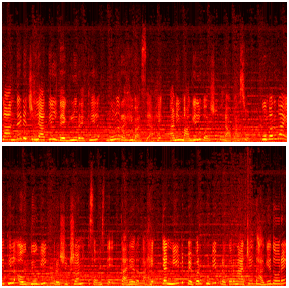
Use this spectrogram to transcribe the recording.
नांदेड जिल्ह्यातील देगलूर येथील मूळ रहिवासी आहे आणि मागील वर्षभरापासून उमरगा येथील औद्योगिक प्रशिक्षण संस्थेत कार्यरत आहे. त्या नीट पेपरफुटी प्रकरणाचे धागेदोरे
